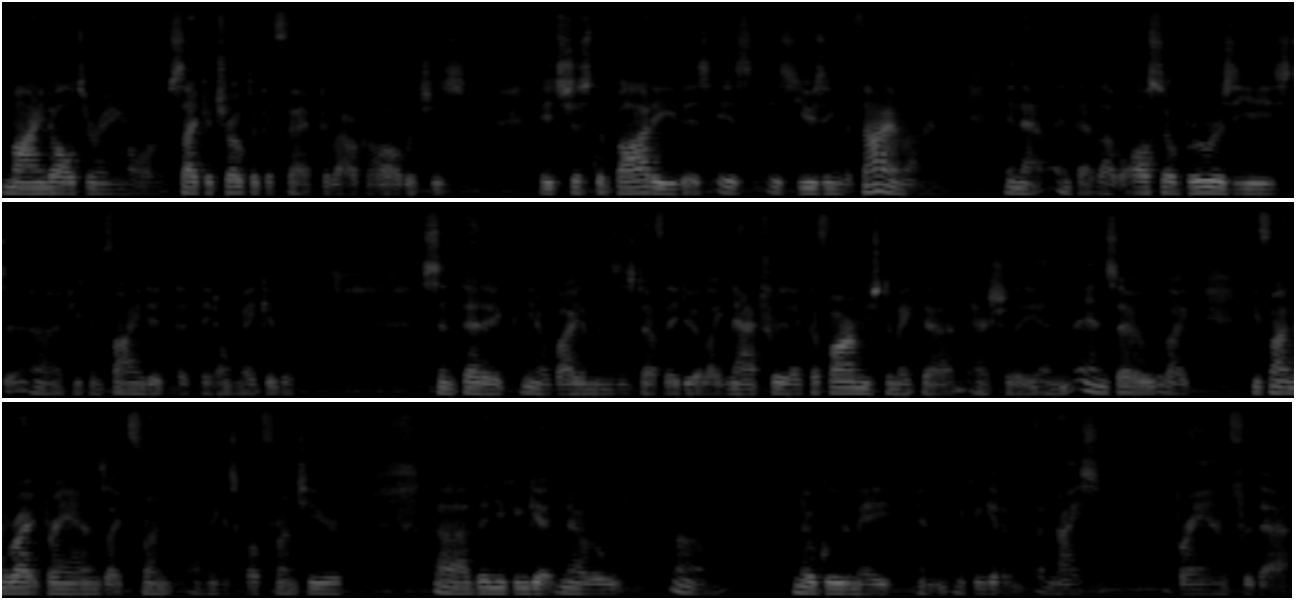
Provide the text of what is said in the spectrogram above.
mind altering or psychotropic effect of alcohol, which is it's just the body is is, is using the thiamine in that at that level. Also, brewer's yeast, uh, if you can find it, that they don't make it with synthetic, you know, vitamins and stuff. They do it like naturally. Like the farm used to make that actually, and and so like if you find the right brands, like Front, I think it's called Frontier, uh, then you can get no um, no glutamate, and you can get a, a nice brand for that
